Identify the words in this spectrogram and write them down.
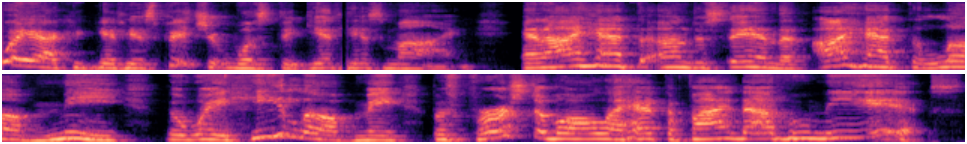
way I could get his picture was to get his mind. And I had to understand that I had to love me the way he loved me. But first of all, I had to find out who me is.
